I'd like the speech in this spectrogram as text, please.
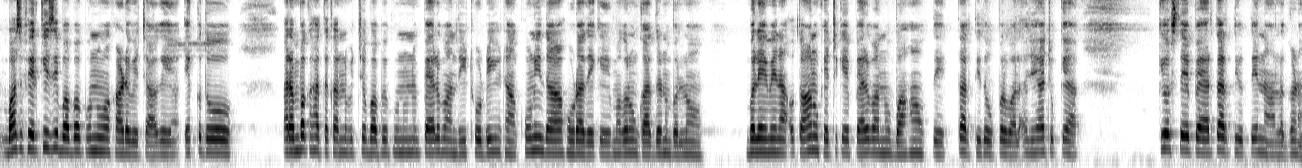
ਬਸ ਫਿਰ ਕੀ ਸੀ, ਬਾਬਾ ਪੁੰਨੂ ਅਖਾੜੇ ਵਿੱਚ ਆ ਗਏ। ਇੱਕ ਦੋ ਆਰੰਭਕ ਹੱਥ ਕਰਨ ਵਿੱਚ ਬਾਬੇ ਪੁੰਨੂ ਨੇ ਪਹਿਲਵਾਨ ਦੀ ਠੋਡੀ ਹੇਠਾਂ ਕੂਣੀ ਦਾ ਹੋੜਾ ਦੇ ਕੇ ਮਗਰੋਂ ਗਰਦਨ ਵੱਲੋਂ ਬਲੇਵੇਂ ਨਾਲ ਉਤਾਂਹ ਨੂੰ ਖਿੱਚ ਕੇ ਪਹਿਲਵਾਨ ਨੂੰ ਬਾਹਾਂ ਉੱਤੇ ਧਰਤੀ ਤੋਂ ਉੱਪਰ ਵੱਲ ਅਜਿਹਾ ਚੁੱਕਿਆ ਕਿ ਉਸ ਦੇ ਪੈਰ ਧਰਤੀ ਉੱਤੇ ਨਾ ਲੱਗਣ।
